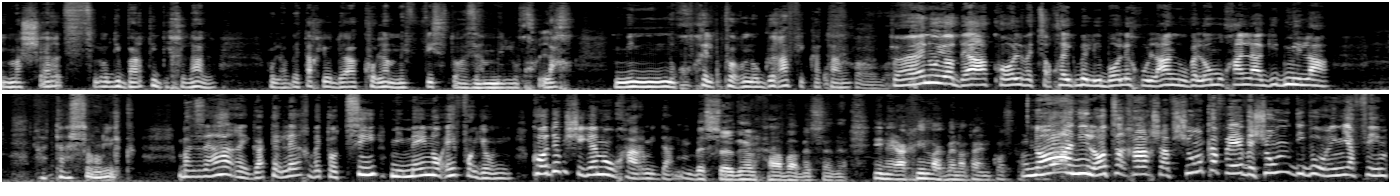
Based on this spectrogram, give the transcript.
עם השרץ לא דיברתי בכלל. הוא לבטח יודע כל המפיסטו הזה המלוכלך. מין נוכל פורנוגרפי קטן. כן, הוא יודע הכל וצוחק בליבו לכולנו ולא מוכן להגיד מילה. אתה סורליק, בזה הרגע תלך ותוציא ממנו איפה יוני. קודם שיהיה מאוחר מדי. בסדר, חווה, בסדר. הנה, אכין לך בינתיים כוס קפה. לא, אני לא צריכה עכשיו שום קפה ושום דיבורים יפים.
